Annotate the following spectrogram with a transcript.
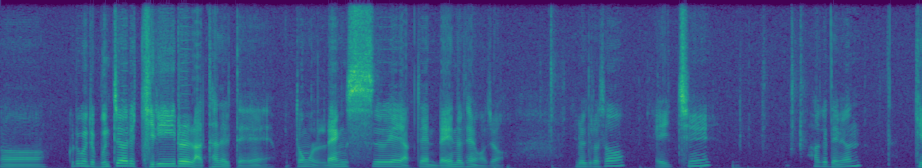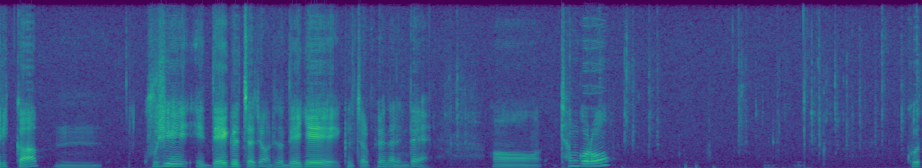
어, 그리고 이제 문자열의 길이를 나타낼 때 보통 length의 약자인 len을 사용하죠. 예를 들어서 h 하게 되면 길이값 음, 9이 4글자죠. 그래서 4개의 글자로 표현하는데 어, 참고로 굿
